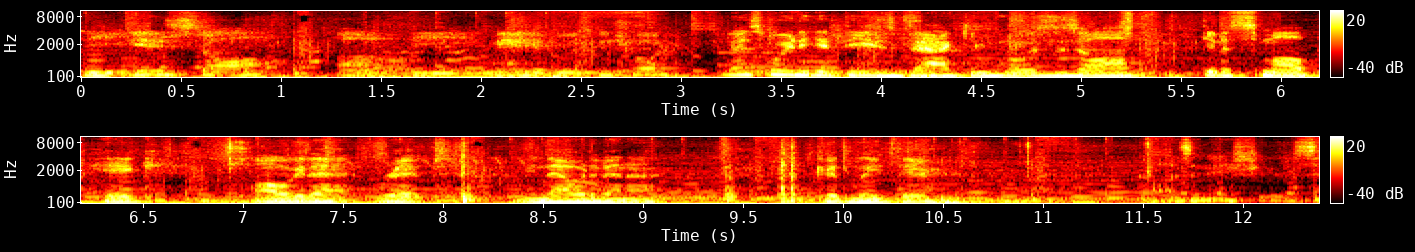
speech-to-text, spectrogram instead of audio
the install of the manual boost controller. Best way to get these vacuum hoses off, get a small pick. Oh, look at that, ripped. I mean, that would have been a good leak there, causing issues.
